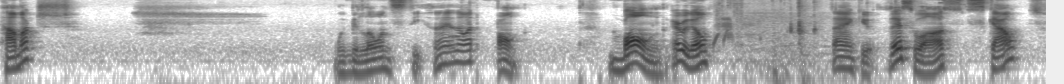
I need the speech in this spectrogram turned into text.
How much? We'd be low on steel. Uh, you know what? Bong. Bong. There we go. Thank you. This was Scout.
